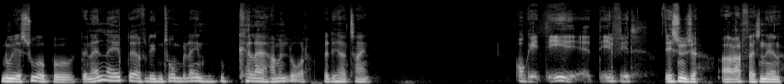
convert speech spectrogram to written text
Nu er jeg sur på den anden abe der, fordi den tog en banan. Nu kalder jeg ham en lort med det her tegn. Okay, det, er- det er fedt. Det synes jeg er ret fascinerende.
